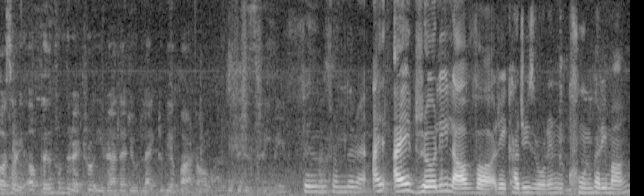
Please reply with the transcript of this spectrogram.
oh sorry, a film from the retro era that you'd like to be a part of if it is remade. Film from the, I, I really love uh, Rekha ji's role in Khun Bhari Mang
